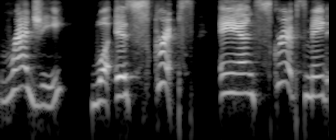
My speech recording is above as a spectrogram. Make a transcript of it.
Reggie what is Scrypts. And Scrypts made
